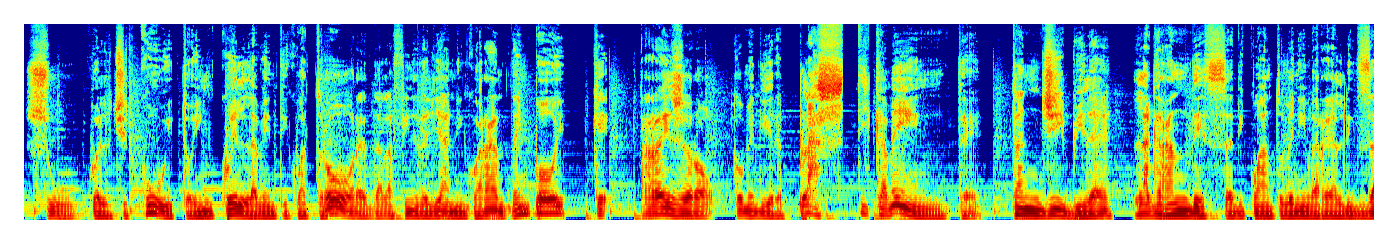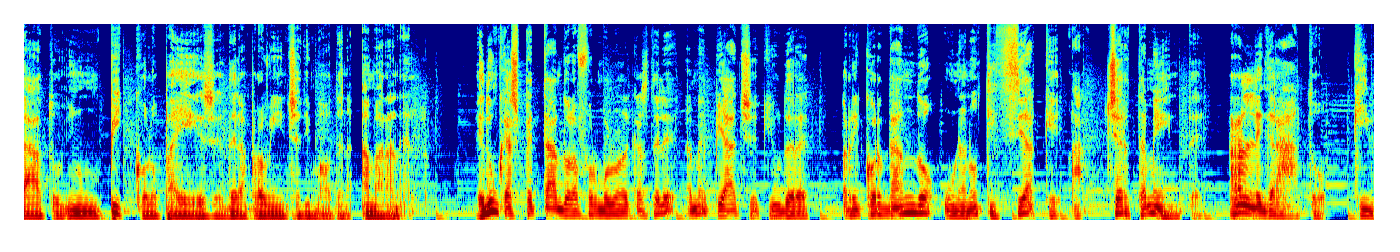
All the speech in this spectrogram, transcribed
su quel circuito in quella 24 ore dalla fine degli anni 40 in poi che resero, come dire, plasticamente tangibile la grandezza di quanto veniva realizzato in un piccolo paese della provincia di Modena, a Maranello. E dunque aspettando la Formula 1 al Castellet, a me piace chiudere ricordando una notizia che ha certamente rallegrato chi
